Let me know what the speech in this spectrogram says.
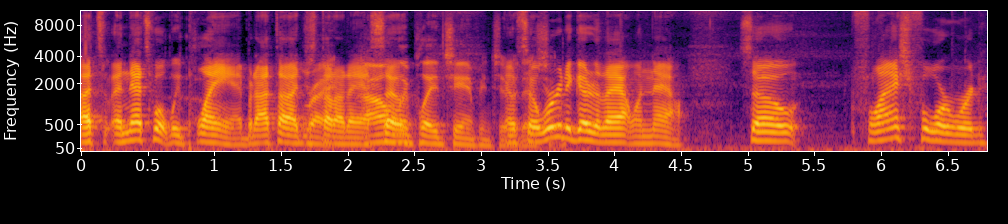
That's and that's what we planned. But I thought I just thought I'd ask. I so, only played championship. so we're going to go to that one now. So, flash forward.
